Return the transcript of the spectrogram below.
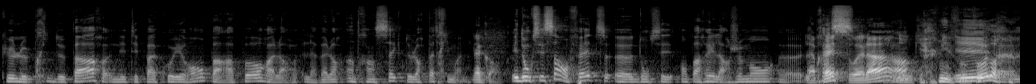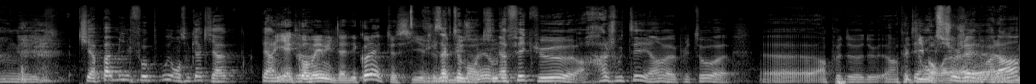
que le prix de part n'était pas cohérent par rapport à la valeur intrinsèque de leur patrimoine. D'accord. Et donc c'est ça en fait dont s'est emparé largement la, presse, voilà, donc il faut qui a pas mis le faux poudre, en tout cas qui a ah, il y a quand même il a des collectes aussi. Exactement, qui n'a fait que rajouter hein, plutôt euh, un peu de, de un côté anxiogène, voilà,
